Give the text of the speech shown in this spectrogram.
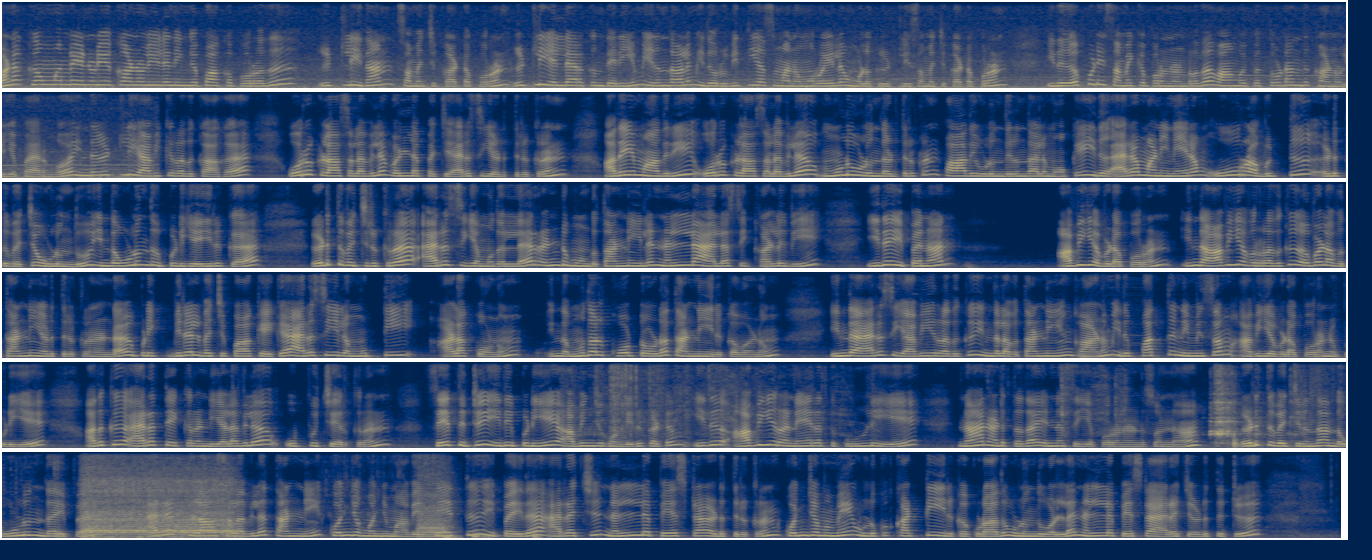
வணக்கம் என்ற என்னுடைய காணொளியில் நீங்கள் பார்க்க போகிறது இட்லி தான் சமைச்சு காட்ட போகிறேன் இட்லி எல்லாருக்கும் தெரியும். இருந்தாலும் இது ஒரு வித்தியாசமான முறையில் உங்களுக்கு இட்லி சமைச்சு காட்ட போகிறேன் இது எப்படி சமைக்க போகிறேன்றதை வாங்க இப்போ தொடர்ந்து காணொலியை பாருங்க. இந்த இட்லி அவிக்கிறதுக்காக ஒரு கிளாஸ் அளவில் வெள்ளைப்பச்சை அரிசி எடுத்திருக்கிறேன். அதே மாதிரி ஒரு கிளாஸ் அளவில் முழு உளுந்து எடுத்திருக்கிறேன். பாதி உளுந்து இருந்தாலும் ஓகே. இது அரை மணி நேரம் ஊற விட்டு எடுத்து வச்ச உளுந்து. இந்த உளுந்து இப்படியே இருக்க எடுத்து வச்சிருக்கிற அரிசியை முதல்ல ரெண்டு மூன்று தண்ணியில் நல்லா அலசி கழுவி இதை இப்போ நான் அவிய விட போகிறேன் இந்த அவிய விடுறதுக்கு எவ்வளவு தண்ணி எடுத்துருக்குறேன்டா? இப்படி விரல் வச்சு பார்க்க அரிசியில் முட்டி அளக்கணும். இந்த முதல் கோட்டோட தண்ணி இருக்க வேணும். இந்த அரிசி அவியறதுக்கு இந்தளவு தண்ணியும் காணும். இது பத்து நிமிஷம் அவிய விட போகிறேன் இப்படியே. அதுக்கு அரை தேக்கரண்டி அளவில் உப்பு சேர்க்கிறேன். சேர்த்துட்டு இது இப்படியே அவிஞ்சு கொண்டு இருக்கட்டும் இது அவியிற நேரத்துக்குள்ளேயே நான் அடுத்ததாக என்ன செய்ய போகிறேன்னு சொன்னால் எடுத்து வச்சுருந்த அந்த உளுந்தை இப்போ அரை கிளாஸ் அளவில் தண்ணி கொஞ்சம் கொஞ்சமாகவே சேர்த்து இப்போ இதை அரைச்சி நல்ல பேஸ்ட்டாக எடுத்துருக்குறேன். கொஞ்சமுமே உள்ளுக்கு கட்டி இருக்கக்கூடாது உளுந்து உளுந்துகளில் நல்ல பேஸ்ட்டாக அரைச்சி எடுத்துட்டு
